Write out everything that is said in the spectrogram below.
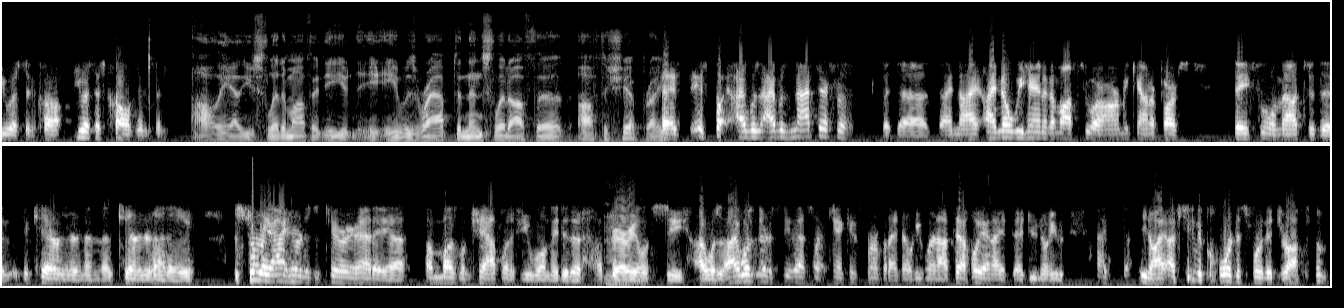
USS Carl, USS Carl Vinson. Oh yeah, you slid him off. The, he, he was wrapped and then slid off the off the ship, right? It, it's, I was I was not there for, but uh, I know I know we handed him off to our army counterparts. They flew him out to the the carrier, and then the carrier had a. The story I heard is the carrier had a uh, a Muslim chaplain, if you will, and they did a, a burial at sea. I was I wasn't there to see that, so I can't confirm, but I know he went out that way, and I, I do know he. I, you know, I, I've seen the coordinates where they dropped him.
